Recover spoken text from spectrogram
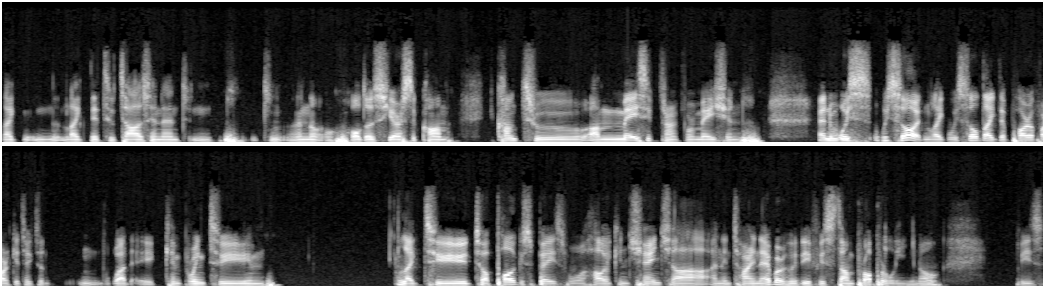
like like the 2000 and, all those years to come, come through a massive transformation and we we saw it like we saw like the part of architecture what it can bring to like to to a public space how it can change uh, an entire neighborhood if it's done properly you know? Is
